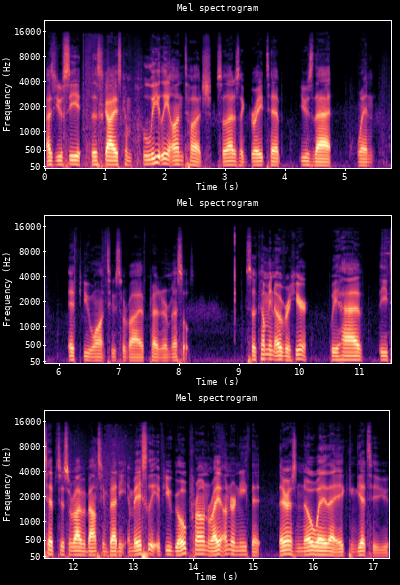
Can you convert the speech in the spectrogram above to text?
as you see, this guy is completely untouched. So that is a great tip. Use that when if you want to survive Predator missiles. So coming over here, we have the tips to survive a bouncing Betty. And basically, if you go prone right underneath it, there is no way that it can get to you.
